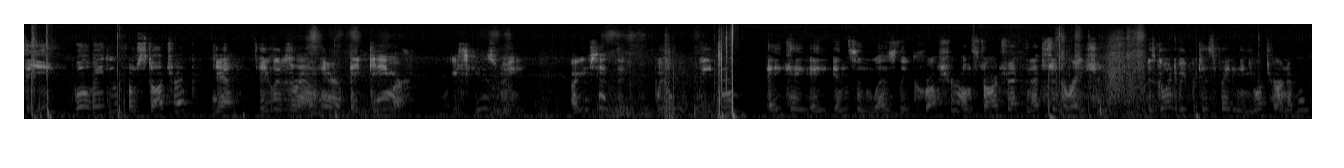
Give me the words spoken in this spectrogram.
the Wil Wheaton from Star Trek? Yeah, he lives around here. Big gamer. Excuse me. Are you saying that Wil Wheaton, aka Ensign Wesley Crusher on Star Trek The Next Generation, is going to be participating in your tournament?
